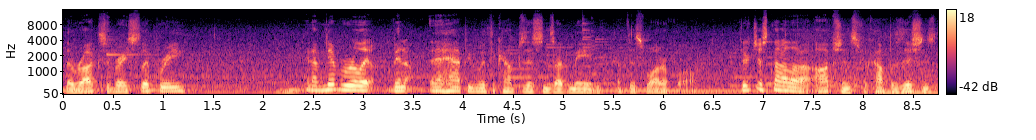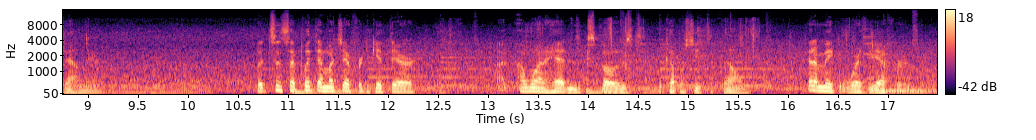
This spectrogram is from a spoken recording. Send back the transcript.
the rocks are very slippery, and I've never really been that happy with the compositions I've made of this waterfall. There's just not a lot of options for compositions down there. But since I put that much effort to get there, I, I went ahead and exposed a couple sheets of film. Gotta make it worth the effort.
